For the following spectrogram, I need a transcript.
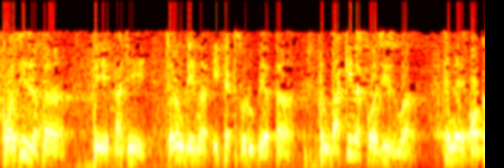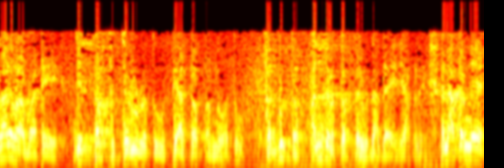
કોઝિસ હતા તે આજે જન્મદેહના ઇફેક્ટ સ્વરૂપે હતા. પણ બાકીના કોઝીસમાં એને ઓગાળવા માટે જે તપ જરૂર હતું, ત્યાં તપ અમનું હતું. અદભુત તપ, અંતર તપ કહ્યું દાદાએ જે આપણે. અને આપણને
